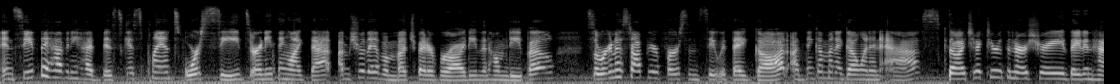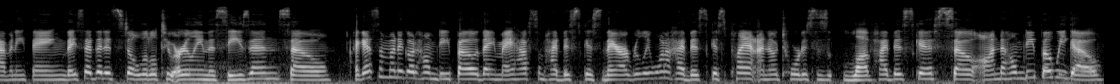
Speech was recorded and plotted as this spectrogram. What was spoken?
and see if they have any hibiscus plants or seeds or anything like that. I'm sure they have a much better variety than Home Depot. So we're gonna stop here first and see what they got. I think I'm gonna go in and ask. So I checked here at the nursery, they didn't have anything. They said that it's still a little too early in the season, so I guess I'm gonna go to Home Depot. They may have some hibiscus there. I really want a hibiscus plant. I know tortoises love hibiscus, so on to Home Depot we go.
